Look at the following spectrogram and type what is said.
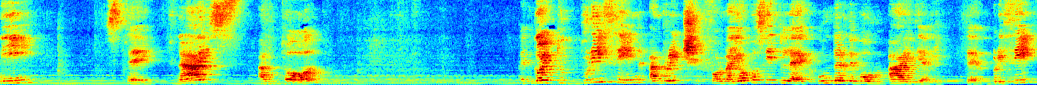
knee, stay nice and tall. I'm going to breathe in and reach for my opposite leg under the bum, ideally. Then breathe in.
